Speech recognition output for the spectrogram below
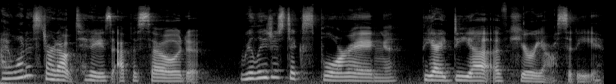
I want to start out today's episode really just exploring the idea of curiosity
